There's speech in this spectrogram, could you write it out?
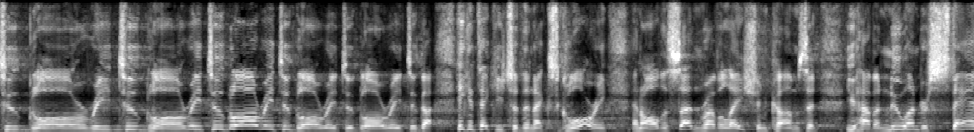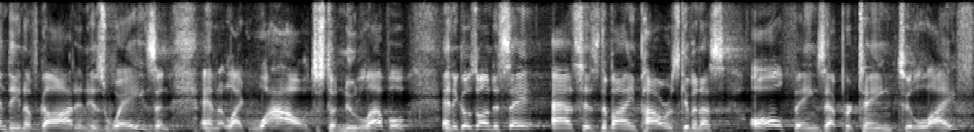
to glory to glory to glory to glory to glory to God. He can take you to the next glory, and all of a sudden, revelation comes, and you have a new understanding of God and His ways, and, and like, wow, just a new level. And he goes on to say, as His divine power has given us all things that pertain to life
